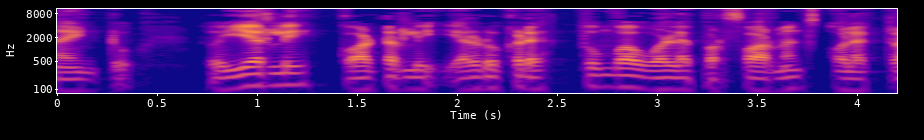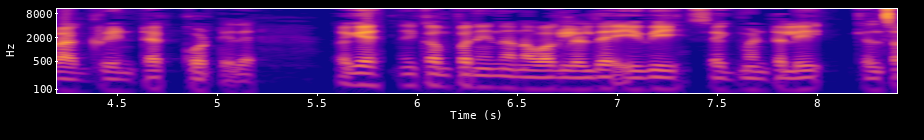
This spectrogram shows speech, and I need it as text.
nine two so yearly quarterly ಎರಡು ಕಡೆ ತುಂಬಾ ಒಳ್ಳೆ ಪರ್ಫಾರ್ಮೆನ್ಸ್ ಒಲೆಕ್ಟ್ರಾ ಗ್ರೀನ್ ಟೆಕ್ ಕೊಟ್ಟಿದೆ. ಹಾಗೆ ಈ ಕಂಪನಿನ ನಾವು ಹೇಳಿದೆ ಇವಿ ಸೆಗ್ಮೆಂಟ್ ಅಲ್ಲಿ ಕೆಲಸ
